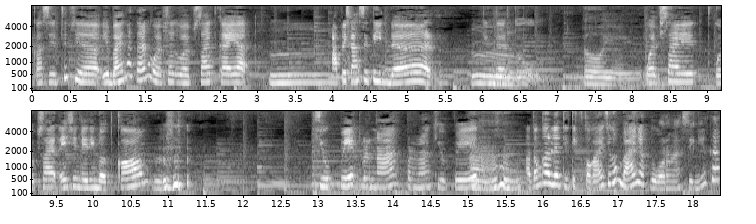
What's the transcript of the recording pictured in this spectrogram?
kasih tips ya ya banyak kan website website kayak Hmm. aplikasi Tinder Hmm. Tinder tuh. Oh iya iya. website website asiandating.com Cupid pernah pernah Cupid. Ah. atau nggak lihat di TikTok aja kan banyak tuh orang asing ya kan?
